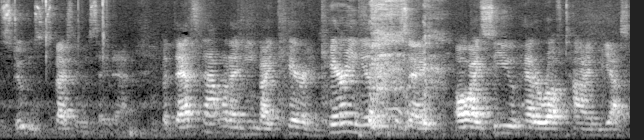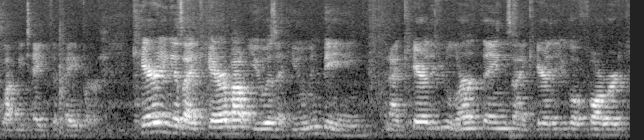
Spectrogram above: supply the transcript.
The students especially would say that. But that's not what I mean by caring. Caring isn't to say, oh, I see you had a rough time, yes, let me take the paper. Caring is I care about you as a human being, and I care that you learn things, and I care that you go forward.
